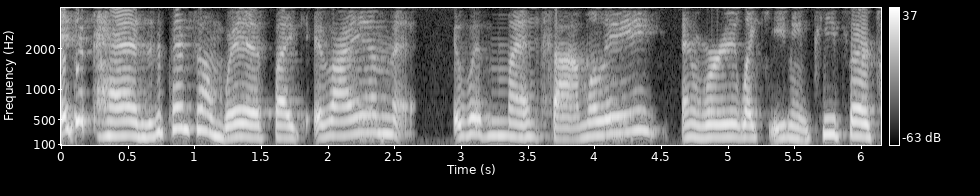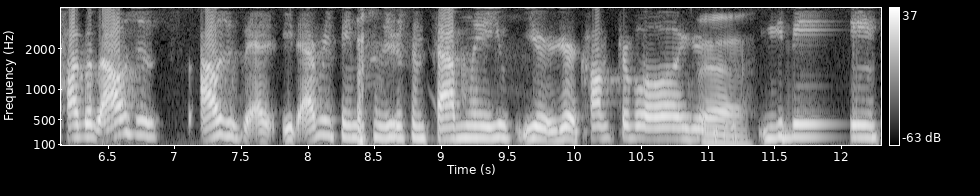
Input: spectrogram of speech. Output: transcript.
It depends. It depends who I'm with. Like if I am with my family and we're like eating pizza or tacos, I'll just I'll just eat everything because you're just in family. You, you're you're comfortable. You're Yeah. just eating.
